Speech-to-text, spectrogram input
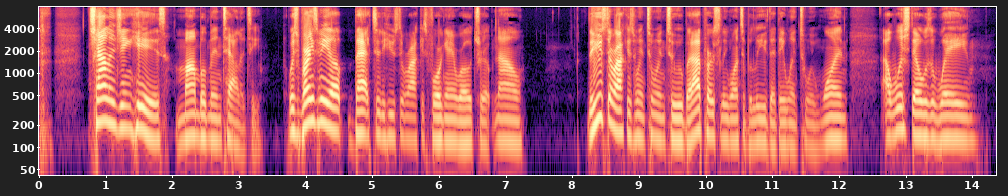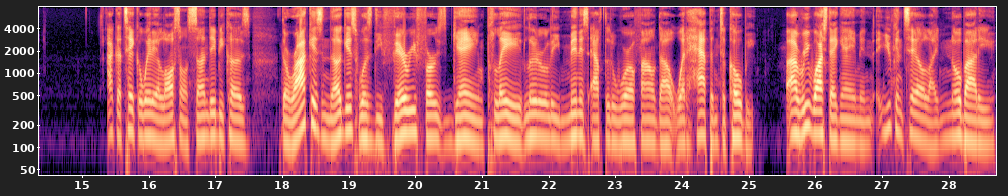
challenging his Mamba mentality. Which brings me up back to the Houston Rockets four game road trip. Now, the Houston Rockets went two and two, but I personally want to believe that they went two and one. I wish there was a way I could take away their loss on Sunday because the Rockets Nuggets was the very first game played literally minutes after the world found out what happened to Kobe. I rewatched that game and you can tell like nobody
